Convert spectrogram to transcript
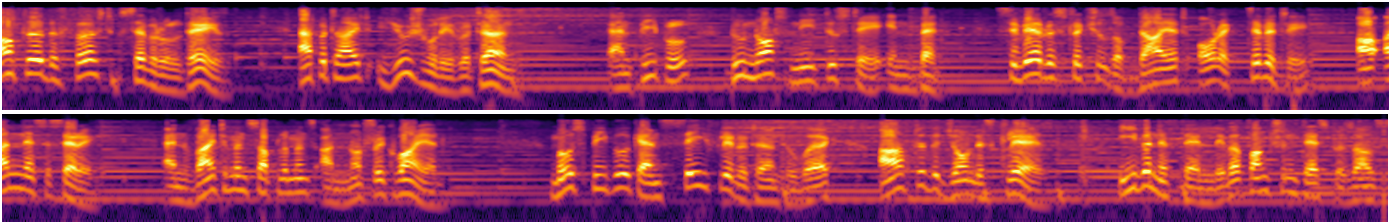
After the first several days, appetite usually returns and people do not need to stay in bed. Severe restrictions of diet or activity are unnecessary and vitamin supplements are not required most people can safely return to work after the jaundice clears, even if their liver function test results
